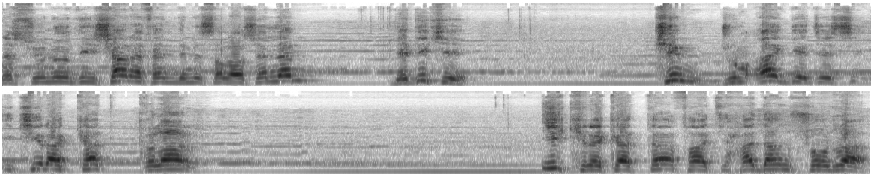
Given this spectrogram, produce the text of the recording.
Resulü Zişan Efendimiz sallallahu aleyhi ve sellem dedi ki kim cuma gecesi iki rekat kılar ilk rekatta Fatiha'dan sonra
